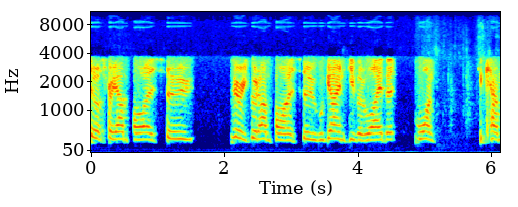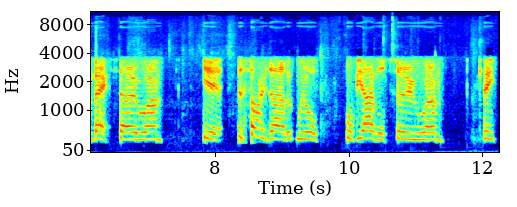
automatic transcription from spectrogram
two or three umpires who, very good umpires who were going to give it away but want to come back. So, um, yeah, the signs are that we'll we'll be able to um, keep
